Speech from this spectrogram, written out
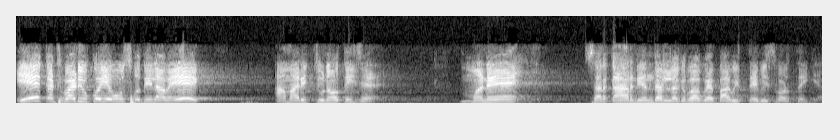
એક અઠવાડિયું કોઈ એવું શોધી લાવે, એક, આ મારી ચુનૌતી છે. મને સરકારની અંદર લગભગ બાવીસ, ત્રેવીસ વર્ષ થઈ ગયા.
